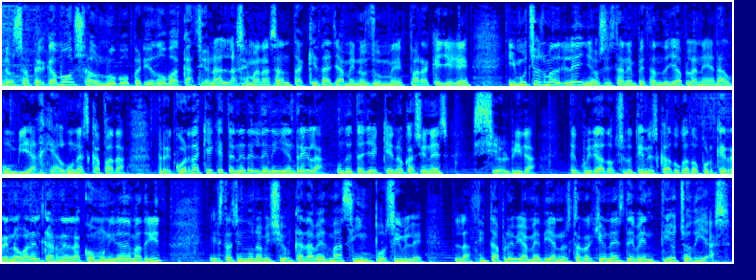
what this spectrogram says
Nos acercamos a un nuevo periodo vacacional, la Semana Santa. Queda ya menos de un mes para que llegue y muchos madrileños están empezando ya a planear algún viaje, alguna escapada. Recuerda que hay que tener el DNI en regla, un detalle que en ocasiones se olvida. Ten cuidado si lo tienes caducado porque renovar el carnet en la Comunidad de Madrid está siendo una misión cada vez más imposible. La cita previa media en nuestra región es de 28 días,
